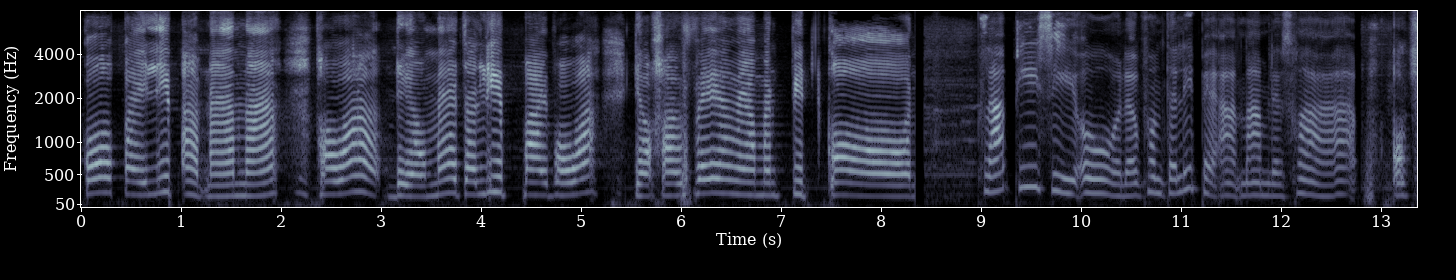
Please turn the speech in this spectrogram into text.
โก้ไปรีบอาบน้ำนะ เพราะว่าเดี๋ยวแม่จะรีบไป เพราะว่า เดี๋ยวคาเฟ่แมวมันปิดก่อน ครับพี่ซีโอเดี๋ยวผมจะรีบไปอาบน้ำเลยครับโอเค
